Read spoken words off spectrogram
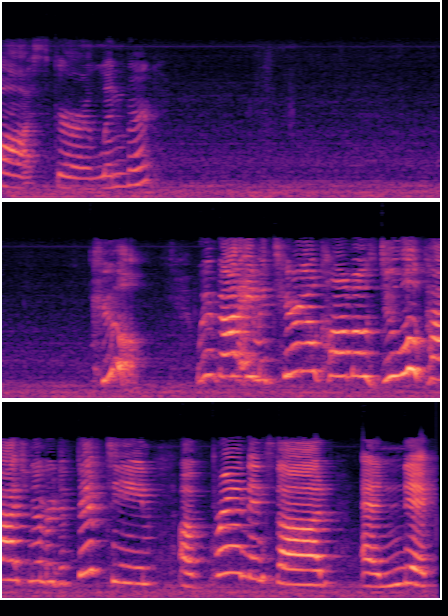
Oscar Lindberg. Cool. We've got a Material Combos dual patch number to 15 of Brandon Saad and Nick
